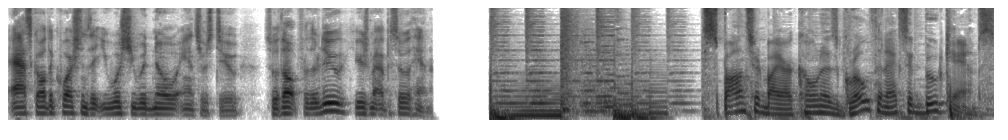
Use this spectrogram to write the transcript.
ask all the questions that you wish you would know answers to. So without further ado, here's my episode with Hannah sponsored by Arkona's Growth and Exit Boot Camps.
